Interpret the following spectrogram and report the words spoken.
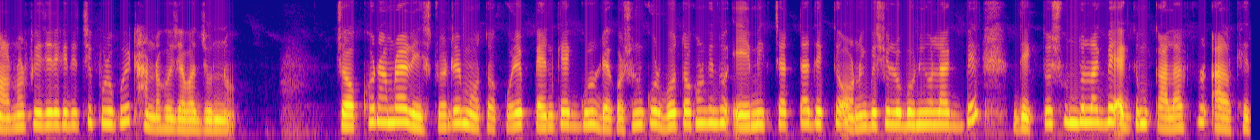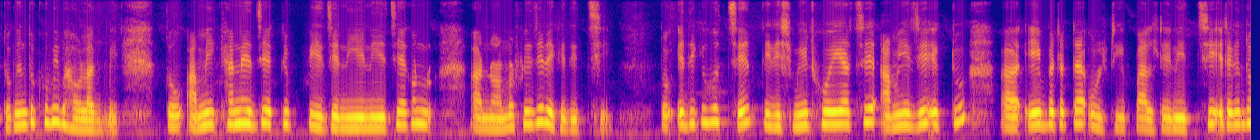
নর্মাল ফ্রিজে রেখে দিচ্ছি পুরোপুরি ঠান্ডা হয়ে যাওয়ার জন্য। যখন আমরা রেস্টুরেন্টের মতো করে প্যানকেকগুলো ডেকোরেশন করব, তখন কিন্তু এই মিক্সচারটা দেখতে অনেক বেশি লোভনীয় লাগবে, দেখতেও সুন্দর লাগবে, একদম কালারফুল আর খেতেও কিন্তু খুবই ভালো লাগবে। তো আমি এখানে যে একটি ফ্রিজে নিয়ে নিয়েছি, এখন নর্মাল ফ্রিজে রেখে দিচ্ছি। তো এদিকে হচ্ছে 30 মিনিট হয়ে আছে আমি যে একটু এই ব্যাটারটা উল্টি পাল্টে নিচ্ছি, এটা কিন্তু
